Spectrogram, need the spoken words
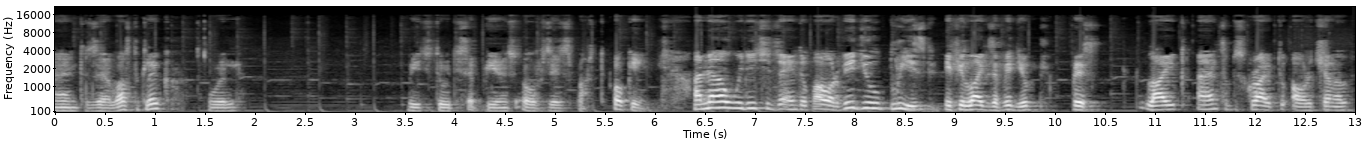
and the last click will lead to disappearance of this part. Okay. And now we reached the end of our video. Please if you like the video press like and subscribe to our channel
